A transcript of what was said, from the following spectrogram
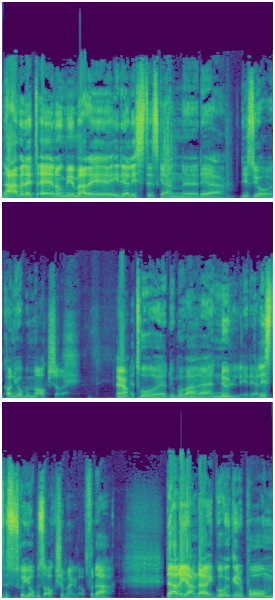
nei men jeg er nok mye mer idealistisk enn det de som kan jobbe med aksjer. er. Jeg tror du må være null idealist hvis du skal jobbe som aksjemegler. For der, der igjen, der går jo ikke det på om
